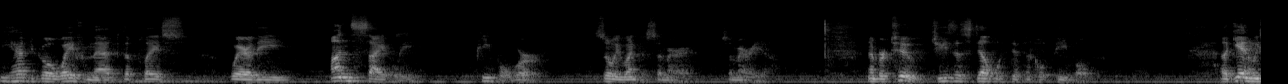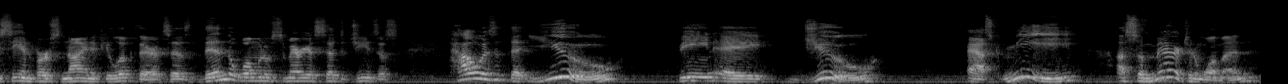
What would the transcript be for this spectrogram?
he had to go away from that to the place where the unsightly people were. So he went to Samaria. Samaria. Number two, Jesus dealt with difficult people. Again, we see in verse 9, if you look there, it says, Then the woman of Samaria said to Jesus, How is it that you, being a Jew, ask me, a Samaritan woman,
